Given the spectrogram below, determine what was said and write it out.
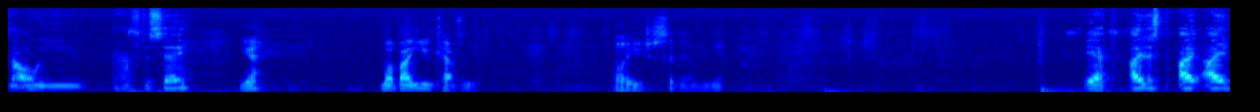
Is that all you have to say? yeah. What about you, Cavan? Oh, you just said it, haven't you? Yeah, I just I I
